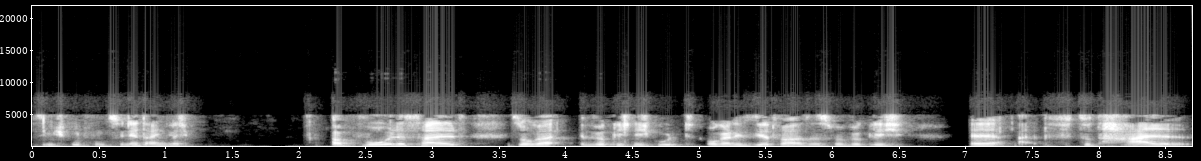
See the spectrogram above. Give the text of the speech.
ziemlich gut funktioniert eigentlich obwohl es halt sogar wirklich nicht gut organisiert war. Also es war wirklich äh, total,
